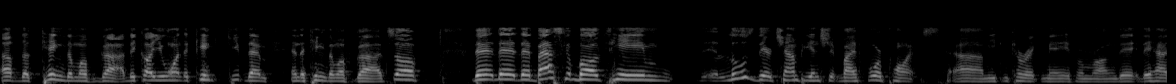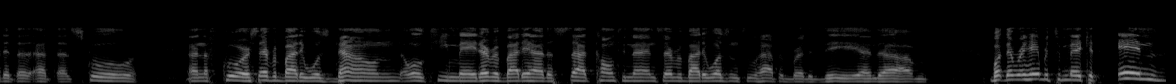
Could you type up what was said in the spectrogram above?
of the kingdom of God because you want to keep them in the kingdom of God. So the, the, the basketball team lose their championship by four points. Um, you can correct me if I'm wrong. They, they had it at, at, at school. And of course, everybody was down, old teammate. Everybody had a sad countenance. Everybody wasn't too happy, Brother D. And, um, but they were able to make it in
